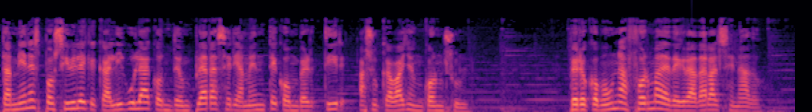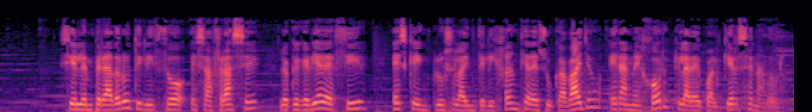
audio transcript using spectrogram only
También es posible que Calígula contemplara seriamente convertir a su caballo en cónsul, pero como una forma de degradar al Senado. Si el emperador utilizó esa frase, lo que quería decir es que incluso la inteligencia de su caballo era mejor que la de cualquier senador.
